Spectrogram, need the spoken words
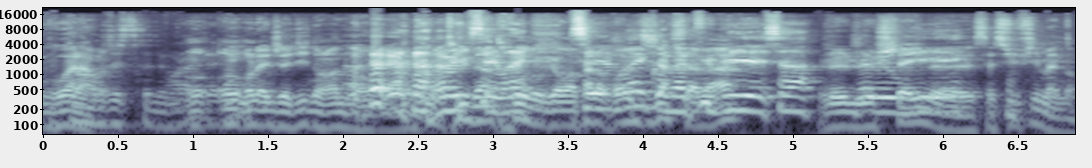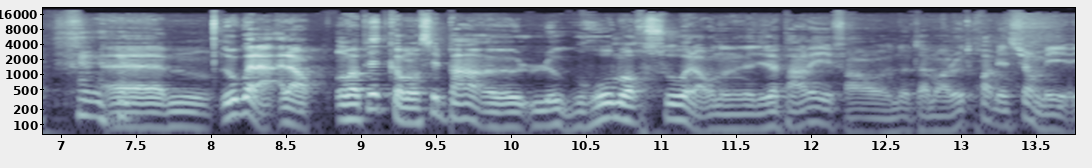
On Voilà. enregistrer demain. On, on- on l'a déjà dit dans le oui, c'est d'intro, vrai. donc on va C'est vrai qu'on a ça va. publié ça. Le, shame, euh, ça suffit maintenant. Donc voilà, alors on va peut-être commencer par le gros morceau. Alors on en a déjà parlé, enfin notamment à l'E3 bien sûr, mais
